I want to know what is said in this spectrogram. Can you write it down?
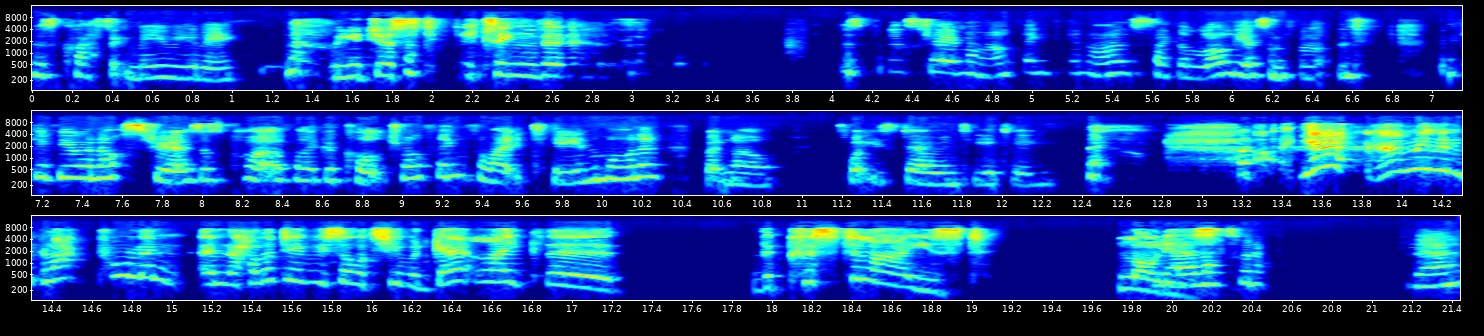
was classic me, really. Were you just eating the? Just put it straight in my mouth, thinking, oh, it's like a lolly or something. They give you in Austria as part of like a cultural thing for like tea in the morning, but no, it's what you stir into your tea. Uh, yeah, I mean in Blackpool and, and holiday resorts, you would get like the the crystallized lollies. Yeah, that's what. It, yeah.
